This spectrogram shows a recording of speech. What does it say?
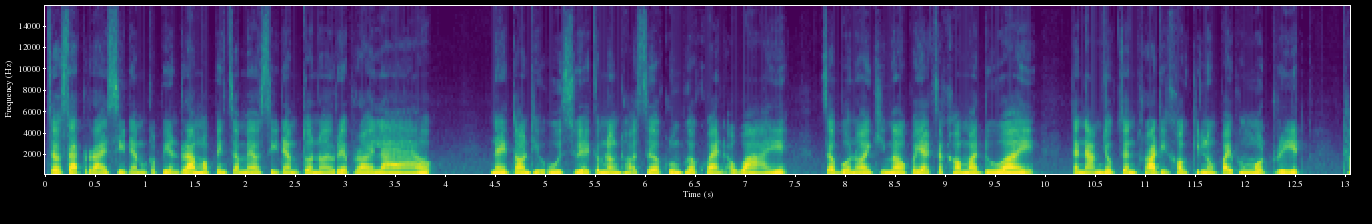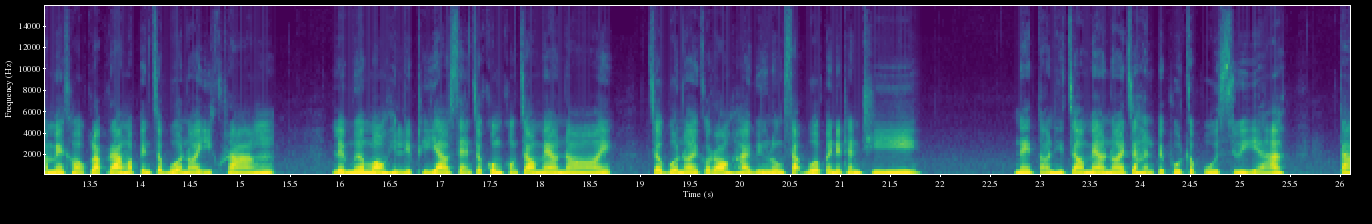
เจ้าสัตว์ร้ายสีดำก็เปลี่ยนร่างมาเป็นเจ้าแมวสีดำตัวน้อยเรียบร้อยแล้ว ในตอนที่อูเสวยกำลังถอดเสื้อคลุมเพื่อแขวนเอาไว้ เจ้าบัวน้อยขี้เมาก็อยากจะเข้ามาด้วย แต่น้ำหยกจันทราที่เขากินลงไปเพิ่งหมดฤทธิ์ทำให้เขากลับร่างมาเป็นเจ้าบัวน้อยอีกครั้ง และเมื่อมองเห็นเล็บที่ยาวแสนจะคมของเจ้าแมวน้อย เจ้าบัวน้อยก็ร้องไห้วิ่งลงสระบัวไปในทันที ในตอนที่เจ้าแมวน้อยจะหันไปพูดกับอูเสีย ตา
